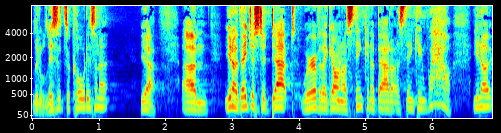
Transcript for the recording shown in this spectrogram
little lizards are called, isn't it? Yeah. Um, you know, they just adapt wherever they go. And I was thinking about it, I was thinking, wow, you know,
